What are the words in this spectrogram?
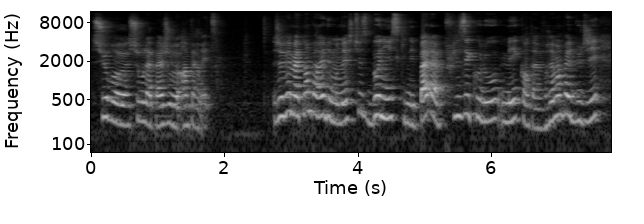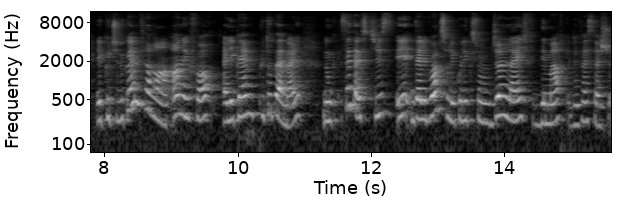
sur, euh, la page euh, internet. Je vais maintenant parler de mon astuce bonus qui n'est pas la plus écolo mais quand t'as vraiment pas de budget et que tu veux quand même faire un, effort, elle est quand même plutôt pas mal. Donc cette astuce est d'aller voir sur les collections John Life des marques de fast fashion.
